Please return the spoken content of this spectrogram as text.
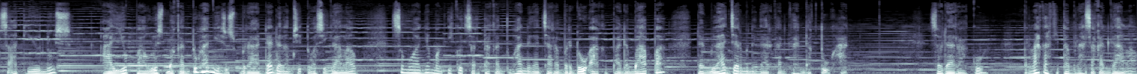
Saat Yunus, Ayub, Paulus, bahkan Tuhan Yesus berada dalam situasi galau, semuanya mengikut sertakan Tuhan dengan cara berdoa kepada Bapa dan belajar mendengarkan kehendak Tuhan. Saudaraku, pernahkah kita merasakan galau?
